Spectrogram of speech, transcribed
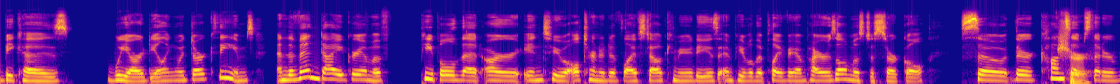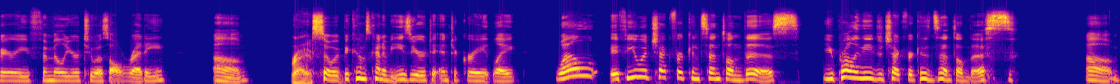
because we are dealing with dark themes. And the Venn diagram of people that are into alternative lifestyle communities and people that play vampire is almost a circle. So they're concepts Sure. that are very familiar to us already. Um, right so it becomes kind of easier to integrate like well if you would check for consent on this you probably need to check for consent on this um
